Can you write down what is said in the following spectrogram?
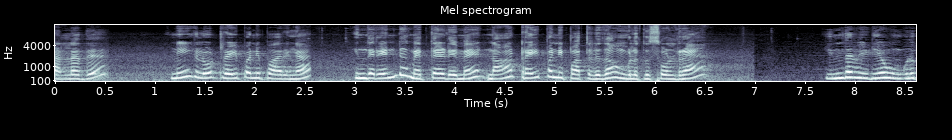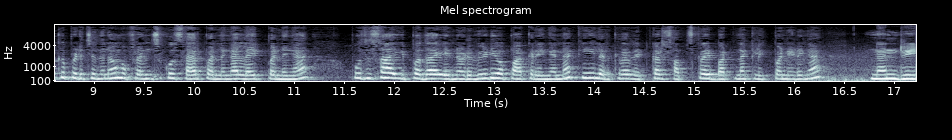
நல்லது. நீங்களும் ட்ரை பண்ணி பாருங்கள் இந்த ரெண்டு மெத்தடுமே நான் ட்ரை பண்ணி பார்த்துட்டு தான் உங்களுக்கு சொல்கிறேன் இந்த வீடியோ உங்களுக்கு பிடிச்சதுன்னா உங்கள் ஃப்ரெண்ட்ஸுக்கும் ஷேர் பண்ணுங்கள் லைக் பண்ணுங்கள் புதுசாக இப்போ தான் என்னோடய வீடியோ பார்க்குறீங்கன்னா கீழே இருக்கிற ரெட் கலர் சப்ஸ்கிரைப் பட்டனை கிளிக் பண்ணிவிடுங்க நன்றி.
